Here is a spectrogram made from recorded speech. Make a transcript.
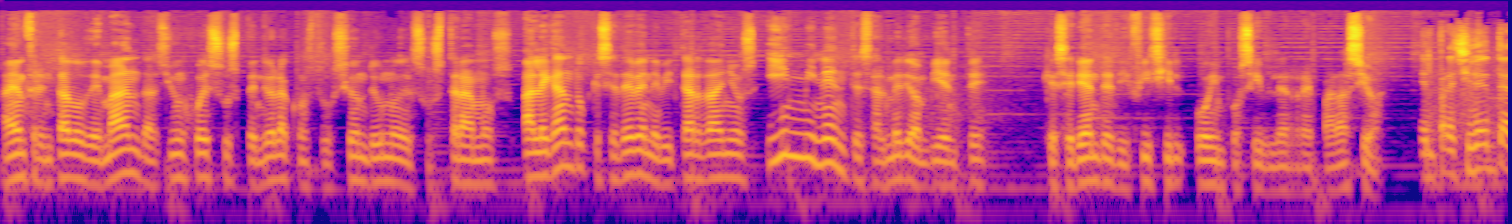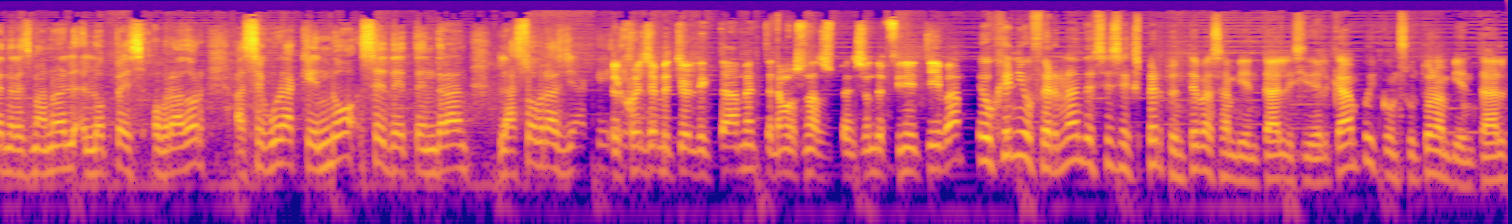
Ha enfrentado demandas y un juez suspendió la construcción de uno de sus tramos, alegando que se deben evitar daños inminentes al medio ambiente que serían de difícil o imposible reparación. El presidente Andrés Manuel López Obrador asegura que no se detendrán las obras ya que... El juez emitió el dictamen, tenemos una suspensión definitiva. Eugenio Fernández es experto en temas ambientales y del campo y consultor ambiental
